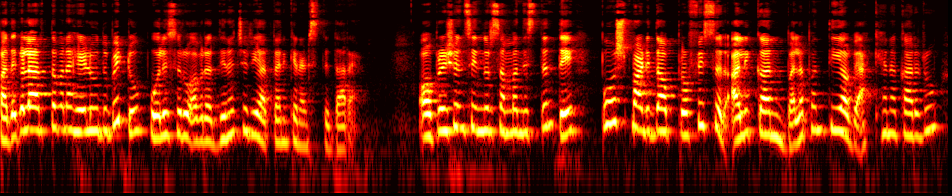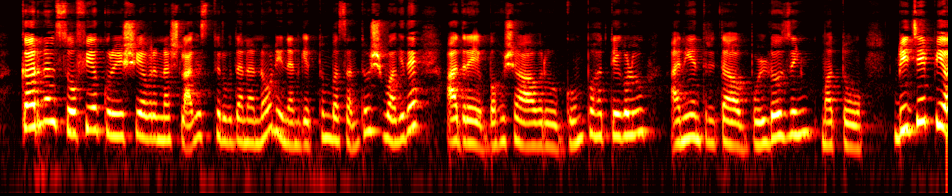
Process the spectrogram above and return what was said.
ಪದಗಳ ಅರ್ಥವನ್ನು ಹೇಳುವುದು ಬಿಟ್ಟು ಪೊಲೀಸರು ಅವರ ದಿನಚರಿಯ ತನಿಖೆ ನಡೆಸುತ್ತಿದ್ದಾರೆ. ಆಪರೇಷನ್ ಸಿಂಧೂರ್ ಸಂಬಂಧಿಸಿದಂತೆ ಪೋಸ್ಟ್ ಮಾಡಿದ ಪ್ರೊಫೆಸರ್ ಅಲಿಖಾನ್ ಬಲಪಂಥೀಯ ವ್ಯಾಖ್ಯಾನಕಾರರು ಕರ್ನಲ್ ಸೋಫಿಯಾ ಕುರೇಶಿ ಅವರನ್ನು ಶ್ಲಾಘಿಸುತ್ತಿರುವುದನ್ನು ನೋಡಿ ನನಗೆ ತುಂಬಾ ಸಂತೋಷವಾಗಿದೆ. ಆದರೆ ಬಹುಶಃ ಅವರು ಗುಂಪು ಹತ್ಯೆಗಳು, ಅನಿಯಂತ್ರಿತ ಬುಲ್ಡೋಸಿಂಗ್ ಮತ್ತು ಬಿಜೆಪಿಯ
